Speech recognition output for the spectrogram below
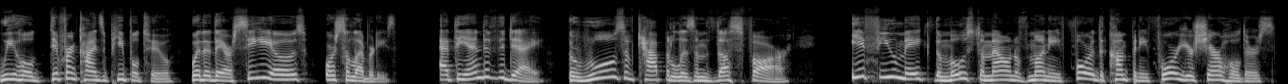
we hold different kinds of people to, whether they are CEOs or celebrities. At the end of the day, the rules of capitalism thus far, if you make the most amount of money for the company, for your shareholders,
